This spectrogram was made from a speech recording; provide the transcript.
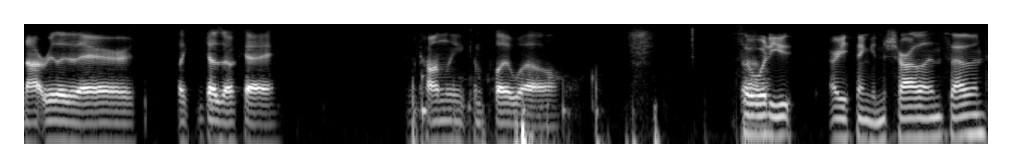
not really there. Like does okay. And Conley can play well. So what do you are you thinking Charlotte and 7?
